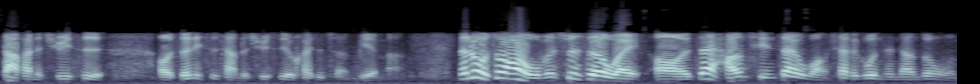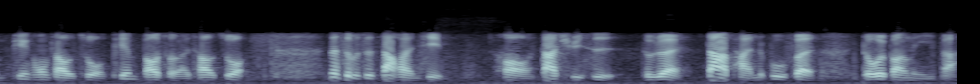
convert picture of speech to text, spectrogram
大盘的趋势哦，整体市场的趋势又开始转变嘛。那如果说哈，我们顺势而为哦，在行情在往下的过程当中，我们偏空操作、偏保守来操作，那是不是大环境哦、大趋势，对不对？大盘的部分都会帮你一把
